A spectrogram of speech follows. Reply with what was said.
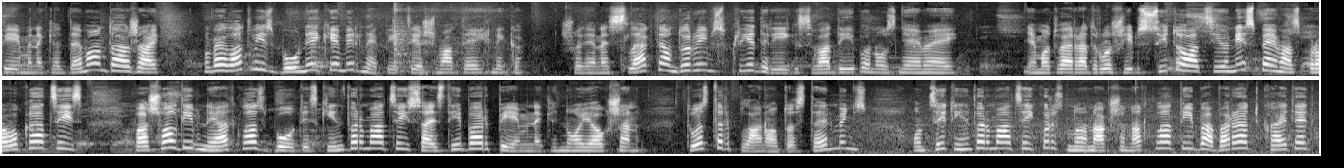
pieminekļa demontāžai un vai Latvijas būvniekiem ir nepieciešamā tehnika? Šodien aiz slēgtām durvīm sprieda Rīgas vadība un uzņēmēji. Ņemot vērā drošības situāciju un iespējamās provokācijas, pašvaldība neatklās būtiski informāciju saistībā ar pieminekļa nojaukšanu, tostarp plānotos termiņus un citu informāciju, kuras nonākšana atklātībā varētu kaitēt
